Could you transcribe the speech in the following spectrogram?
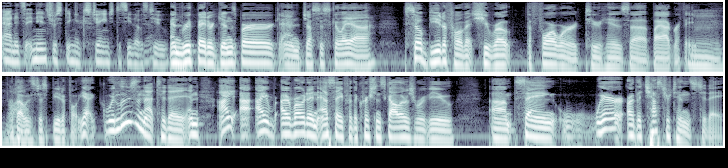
and it's an interesting exchange to see those two. And Ruth Bader Ginsburg and Justice Scalia, so beautiful that she wrote the foreword to his uh, biography. I thought it was just beautiful. Yeah, we're losing that today. And I, I, I wrote an essay for the Christian Scholars Review um, saying, where are the Chestertons today?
